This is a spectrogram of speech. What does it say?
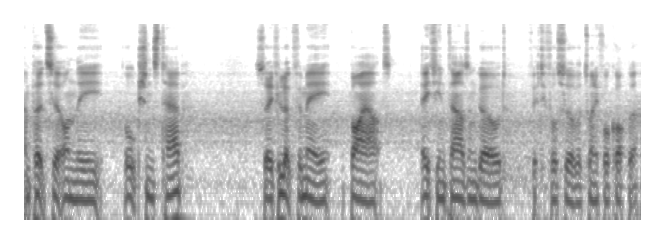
and puts it on the auctions tab. So if you look for me buyout 18,000 gold 54 silver 24 copper.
